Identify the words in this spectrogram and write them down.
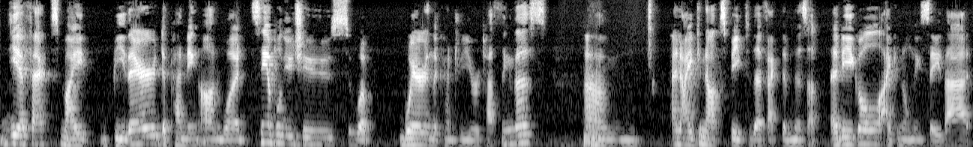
the effects might be there depending on what sample you choose, what where in the country you're testing this. Um, and I cannot speak to the effectiveness of Eddie Eagle. I can only say that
